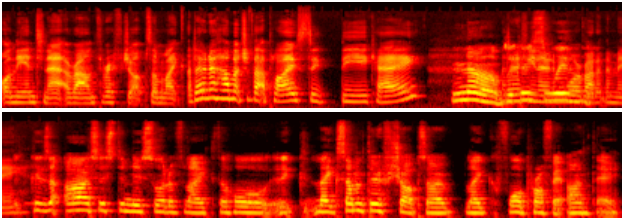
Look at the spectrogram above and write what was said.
on the internet around thrift shops, I'm like, I don't know how much of that applies to the UK. No if you because know with more about it than me. because our system is sort of like the whole like, like some thrift shops are like for profit aren't they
